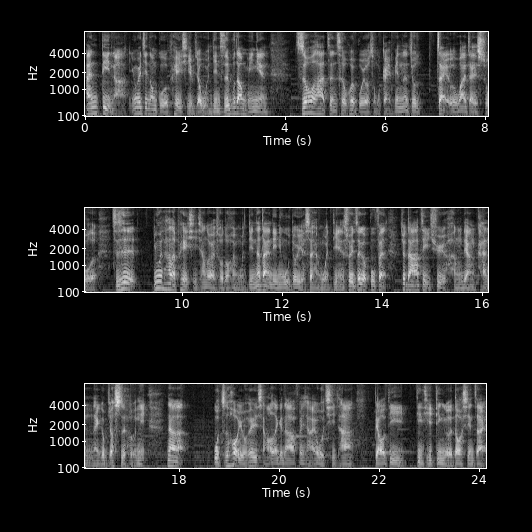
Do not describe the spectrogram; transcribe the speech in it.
安定啊，因为金融股的配息也比较稳定，只是不知道明年之后它的政策会不会有什么改变，那就再额外再说了。只是因为它的配息相对来说都很稳定，那当然零零五六也是很稳定，所以这个部分就大家自己去衡量，看哪个比较适合你。那我之后也会想要来跟大家分享，哎，我其他标的定期定额到现在。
